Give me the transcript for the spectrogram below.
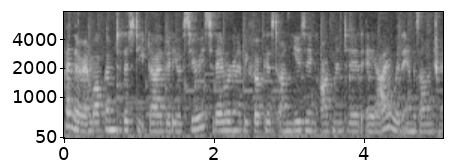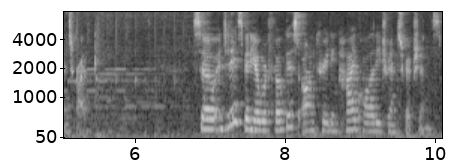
Hi there and welcome to this deep dive video series. Today we're going to be focused on using augmented AI with Amazon Transcribe. So in today's video we're focused on creating high quality transcriptions.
